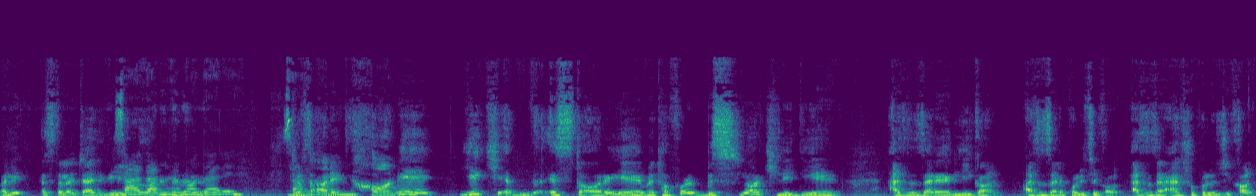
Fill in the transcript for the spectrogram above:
ولی اصطلاح جدیدی سرزمین مادری. آره خانه یک استعاره metaphor بسیار کلیدیه از نظر legal از نظر political از نظر anthropological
